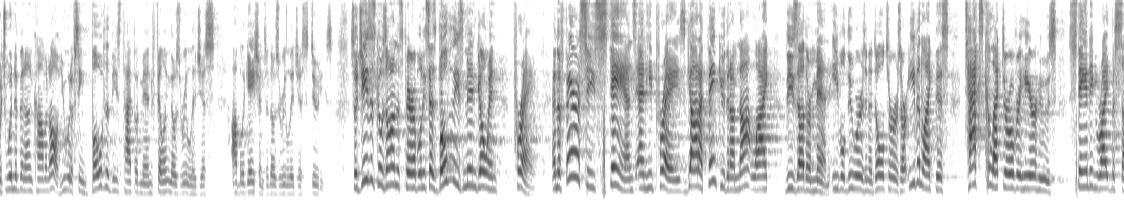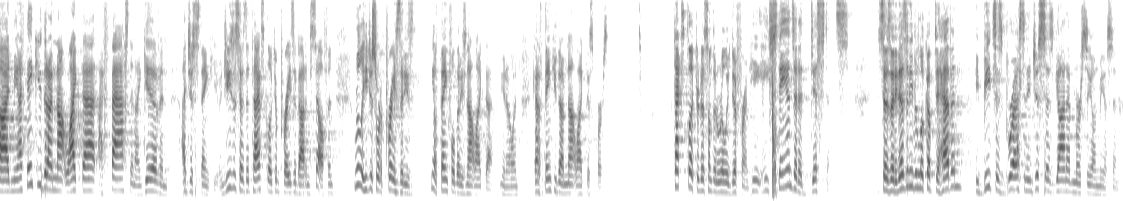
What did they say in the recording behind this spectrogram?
which wouldn't have been uncommon at all. You would have seen both of these type of men filling those religious obligations or those religious duties. So Jesus goes on this parable and he says, both of these men go and pray. And the Pharisee stands and he prays, God, I thank you that I'm not like these other men, evildoers and adulterers, or even like this tax collector over here who's standing right beside me. I thank you that I'm not like that. I fast and I give and I just thank you. And Jesus says the tax collector prays about himself. And really, he just sort of prays that he's, you know, thankful that he's not like that, you know, and got to thank you that I'm not like this person. Tax collector does something really different. He, he stands at a distance. It says that he doesn't even look up to heaven. He beats his breast and he just says, God, have mercy on me, a sinner.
